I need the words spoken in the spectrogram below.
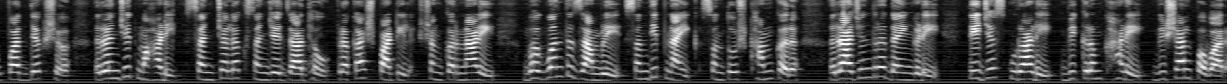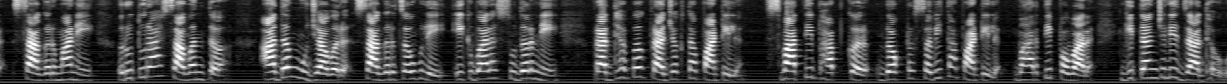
उपाध्यक्ष रणजित महाडिक संचालक संजय जाधव प्रकाश पाटील शंकर नाळे भगवंत जांभळे संदीप नाईक संतोष खामकर राजेंद्र दैंगडे तेजस कुराडे विक्रम खाडे विशाल पवार सागर माने ऋतुराज सावंत आदम मुजावर सागर चौगले इक्बाल सुधरणे प्राध्यापक प्राजक्ता पाटील स्वाती भापकर डॉक्टर सविता पाटील भारती पवार गीतांजली जाधव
